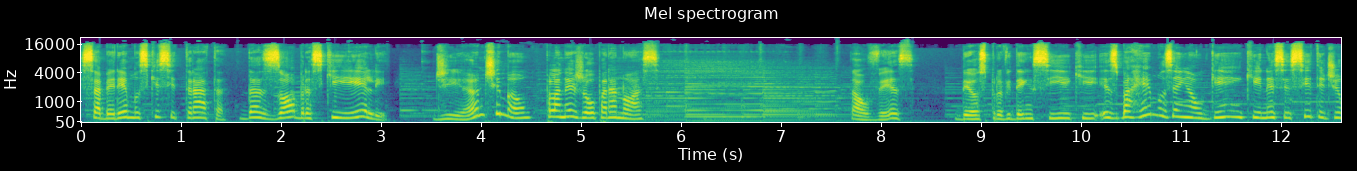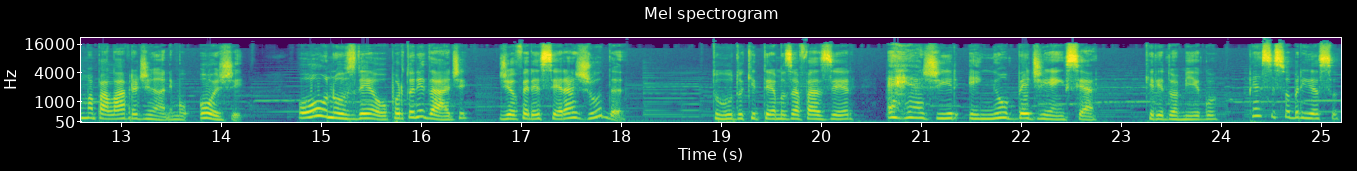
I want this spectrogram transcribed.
saberemos que se trata das obras que Ele, de antemão, planejou para nós. Talvez Deus providencie que esbarremos em alguém que necessite de uma palavra de ânimo hoje, ou nos dê a oportunidade de oferecer ajuda tudo o que temos a fazer é reagir em obediência. Querido amigo, pense sobre isso.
